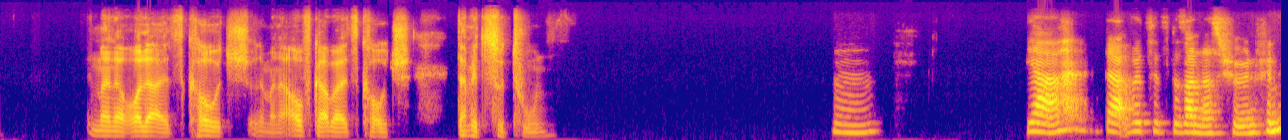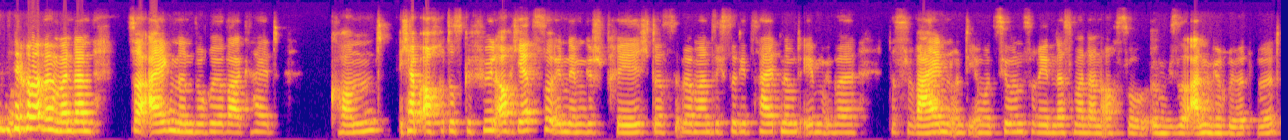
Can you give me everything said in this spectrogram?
in meiner Rolle als Coach oder meine Aufgabe als Coach damit zu tun? Mhm. Ja, da wird es jetzt besonders schön, finde ich, wenn man dann zur eigenen Berührbarkeit kommt. Ich habe auch das Gefühl, auch jetzt so in dem Gespräch, dass wenn man sich so die Zeit nimmt, eben über das Weinen und die Emotionen zu reden, dass man dann auch so irgendwie so angerührt wird.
